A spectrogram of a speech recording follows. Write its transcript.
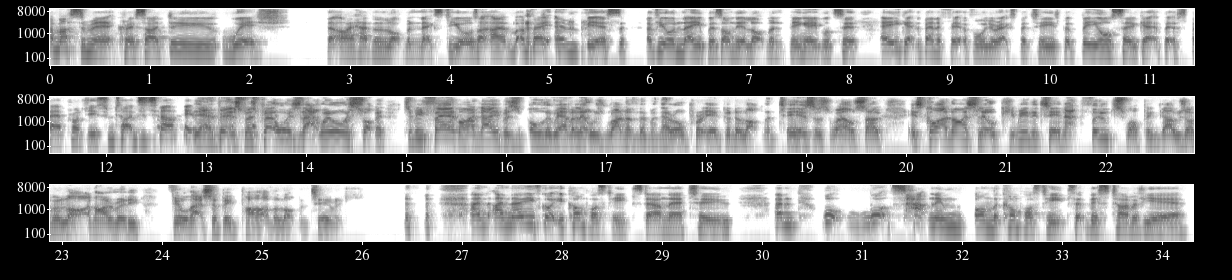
I must admit, Chris, I do wish that I had an allotment next to yours. I, am very envious of your neighbours on the allotment being able to a get the benefit of all your expertise, but b also get a bit of spare produce from time to time. Yeah, a bit of spare. Always that. We're always swapping. To be fair, my neighbours, all we have a little run of them, and they're all pretty good allotmenteers as well. So it's quite a nice little community, and that food swapping goes on a lot. And I really feel that's a big part of allotmenteering. And I know you've got your compost heaps down there too. Um, what what's happening on the compost heaps at this time of year?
